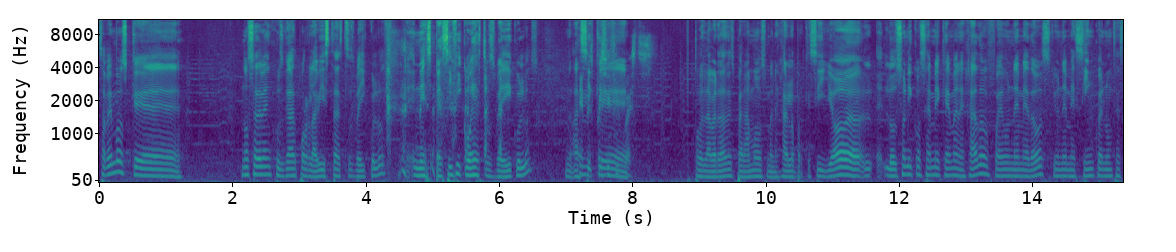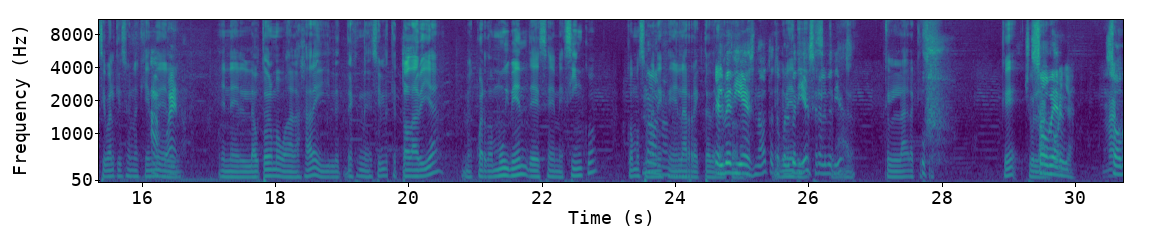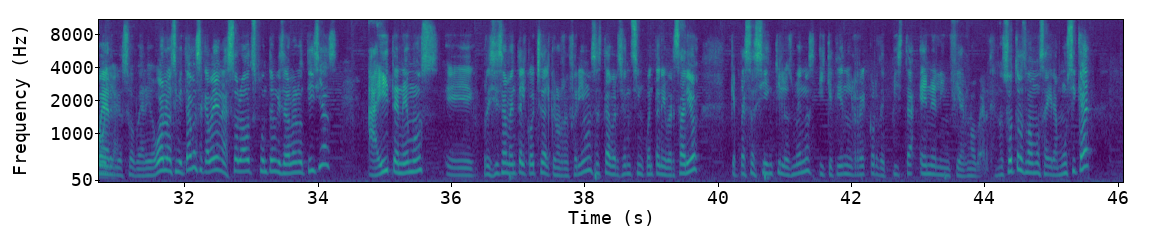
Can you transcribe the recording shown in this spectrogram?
sabemos que no se deben juzgar por la vista estos vehículos, en específico estos vehículos. Así que estos pues la verdad esperamos manejarlo porque sí, yo los únicos M que he manejado fue un M2 y un M5 en un festival que hicieron aquí en, ah, el, en el Autódromo Guadalajara y déjenme decirles que todavía me acuerdo muy bien de ese M5, cómo se maneja en la recta del El B10, ¿no? ¿Te tocó el B10? ¿Era el B10? Claro, que sí. Qué chulada. Soberbio. soberbio, soberbio. Bueno, los invitamos a que vayan a se hablan noticias. Ahí tenemos eh, precisamente el coche del que nos referimos, esta versión de 50 aniversario que pesa 100 kilos menos y que tiene el récord de pista en el infierno verde. Nosotros vamos a ir a música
